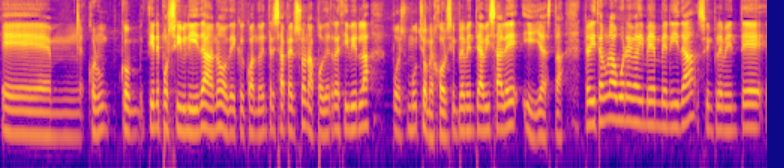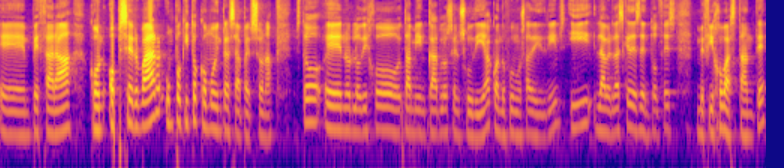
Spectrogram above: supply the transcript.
eh, con un tiene posibilidad, ¿no? De que cuando entre esa persona poder recibirla, pues mucho mejor. Simplemente avísale y ya está. Realizar una buena bienvenida, simplemente empezar empezará con observar un poquito cómo entra esa persona. Esto eh, nos lo dijo también Carlos en su día cuando fuimos a Daydreams y la verdad es que desde entonces me fijo bastante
